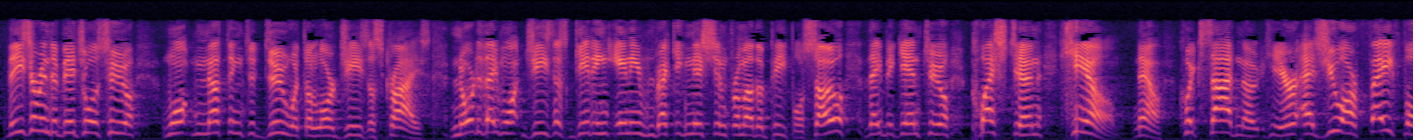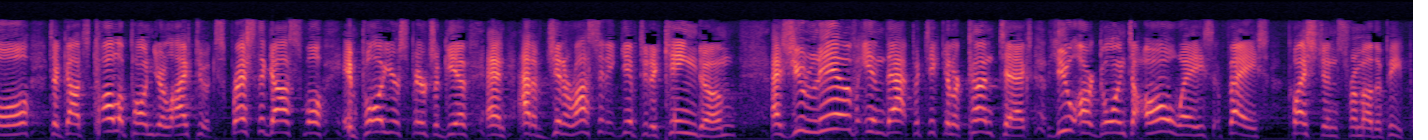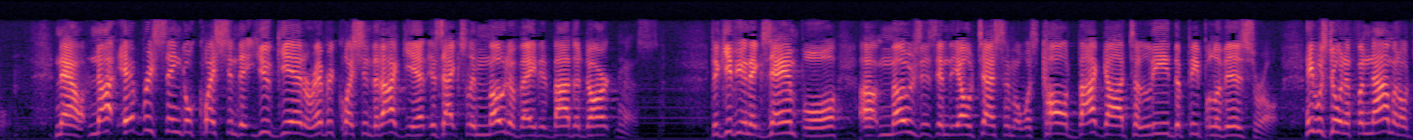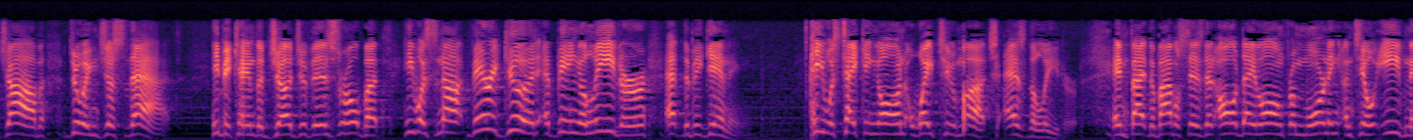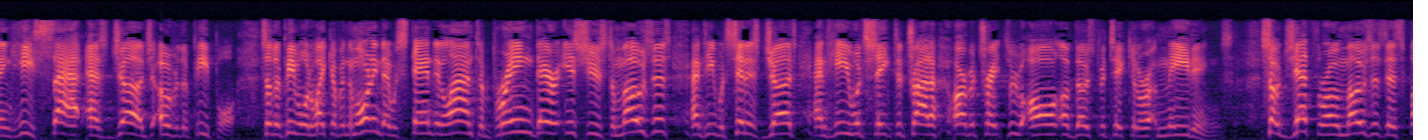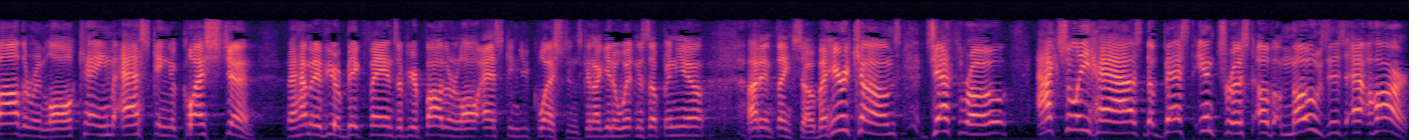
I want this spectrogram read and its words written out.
These are individuals who want nothing to do with the Lord Jesus Christ, nor do they want Jesus getting any recognition from other people. So they begin to question him. Now, quick side note here as you are faithful to God's call upon your life to express the gospel, employ your spiritual gift, and out of generosity give to the kingdom, as you live in that particular context, you are going to always face questions from other people. Now, not every single question that you get or every question that I get is actually motivated by the darkness. To give you an example, uh, Moses in the Old Testament was called by God to lead the people of Israel. He was doing a phenomenal job doing just that. He became the judge of Israel, but he was not very good at being a leader at the beginning. He was taking on way too much as the leader. In fact, the Bible says that all day long, from morning until evening, he sat as judge over the people. So the people would wake up in the morning, they would stand in line to bring their issues to Moses, and he would sit as judge, and he would seek to try to arbitrate through all of those particular meetings. So Jethro, Moses' father in law, came asking a question. Now, how many of you are big fans of your father in law asking you questions? Can I get a witness up in here? I didn't think so. But here he comes. Jethro actually has the best interest of Moses at heart.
